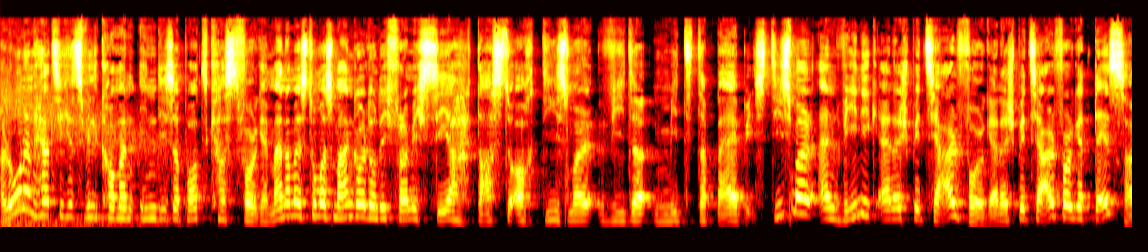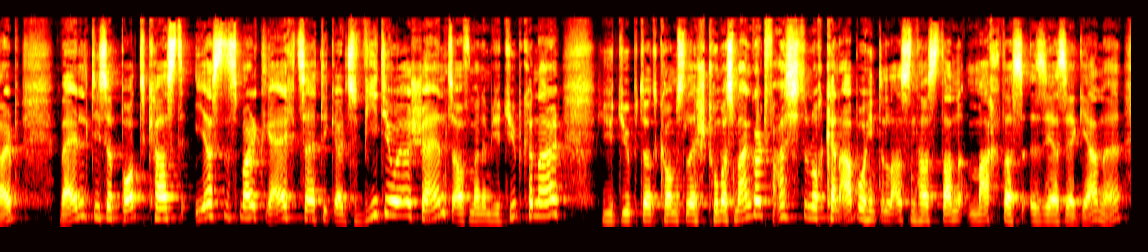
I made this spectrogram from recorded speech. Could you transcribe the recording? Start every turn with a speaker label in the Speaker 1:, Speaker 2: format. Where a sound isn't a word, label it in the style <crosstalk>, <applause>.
Speaker 1: Hallo und ein herzliches Willkommen in dieser Podcast-Folge. Mein Name ist Thomas Mangold und ich freue mich sehr, dass du auch diesmal wieder mit dabei bist. Diesmal ein wenig eine Spezialfolge. Eine Spezialfolge deshalb, weil dieser Podcast erstens mal gleichzeitig als Video erscheint auf meinem YouTube-Kanal, youtube.com slash Thomas Mangold. Falls du noch kein Abo hinterlassen hast, dann mach das sehr, sehr gerne.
